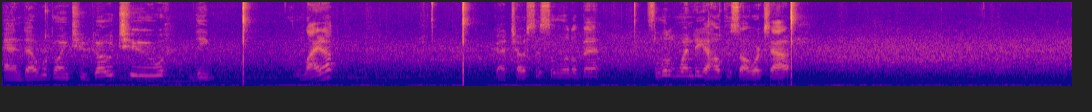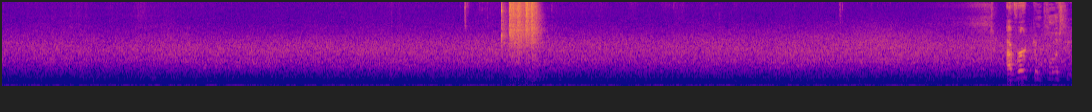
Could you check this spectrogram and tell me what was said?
And uh, we're going to go to the light up. Gotta toast this a little bit. It's a little windy. I hope this all works out. I've heard conflicting,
